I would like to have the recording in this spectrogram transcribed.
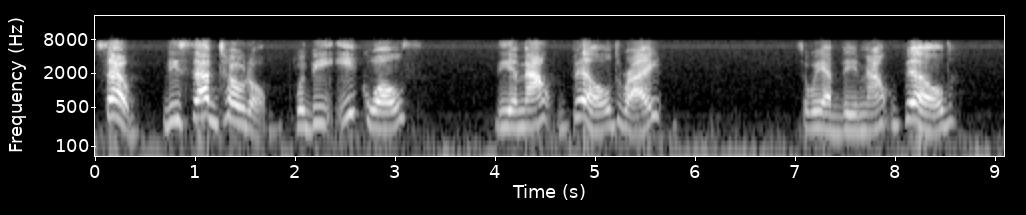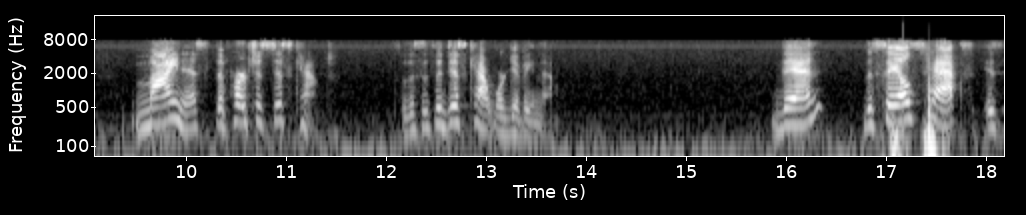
So the subtotal would be equals the amount billed, right? So we have the amount billed minus the purchase discount. So this is the discount we're giving them. Then the sales tax is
